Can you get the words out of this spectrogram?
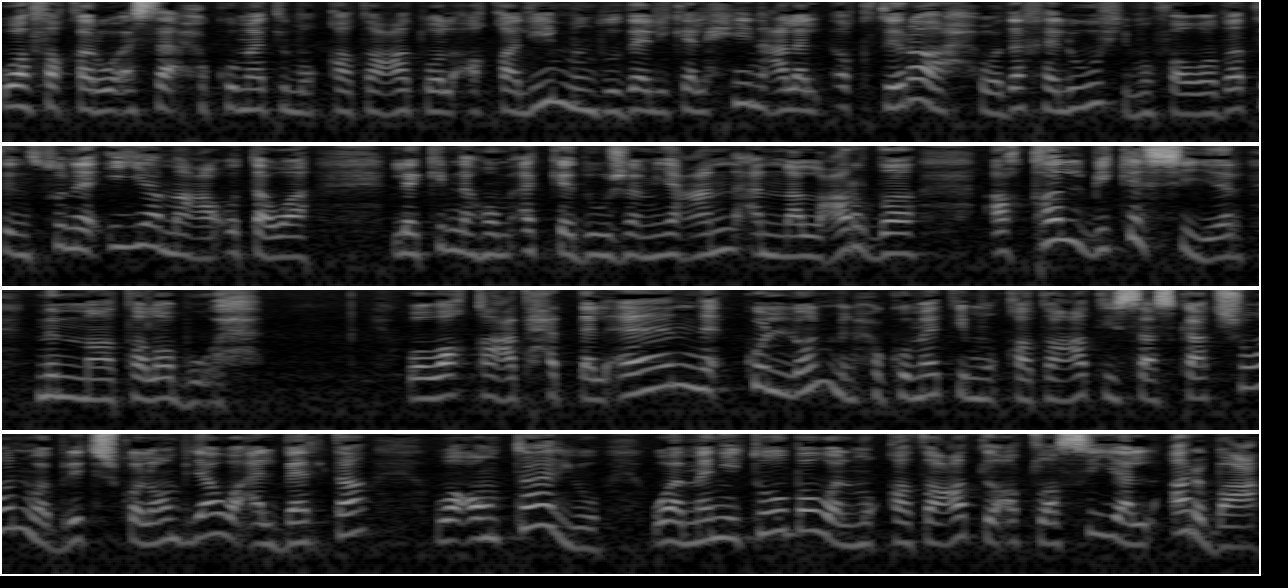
وافق رؤساء حكومات المقاطعات والأقاليم منذ ذلك الحين على الاقتراح ودخلوا في مفاوضات ثنائية مع أوتاوا لكنهم أكدوا جميعا أن العرض أقل بكثير مما طلبوه. ووقعت حتى الآن كل من حكومات مقاطعات ساسكاتشوان وبريتش كولومبيا وألبرتا وأونتاريو ومانيتوبا والمقاطعات الأطلسية الأربع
